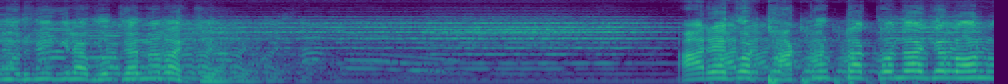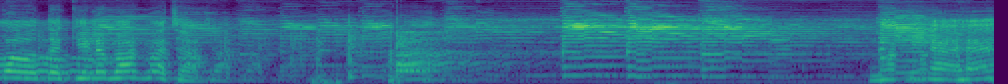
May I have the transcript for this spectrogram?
মুরগি গিলা ভুকে না রাখিয়া। আর এগো ঠাকুরটা কোনা গেল অনগো দেখিলে বাঘ বাছা। হ্যাঁ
